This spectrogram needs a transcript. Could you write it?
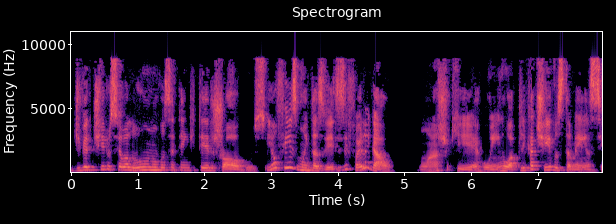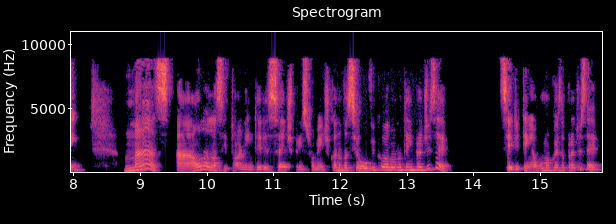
divertir o seu aluno, você tem que ter jogos. E eu fiz muitas vezes e foi legal. Não acho que é ruim, ou aplicativos também, assim. Mas a aula ela se torna interessante principalmente quando você ouve o que o aluno tem para dizer. Se ele tem alguma coisa para dizer.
